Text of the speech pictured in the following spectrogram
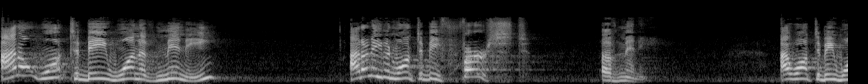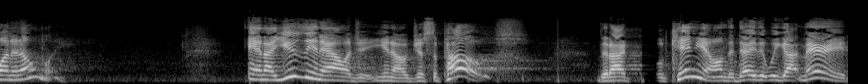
I don't want to be one of many. I don't even want to be first of many. I want to be one and only. And I use the analogy, you know, just suppose that I told Kenya on the day that we got married,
